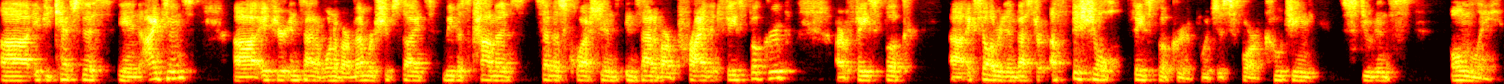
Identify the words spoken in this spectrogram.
Uh, if you catch this in iTunes, uh, if you're inside of one of our membership sites, leave us comments, send us questions inside of our private Facebook group, our Facebook uh, Accelerated Investor official Facebook group, which is for coaching students only.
